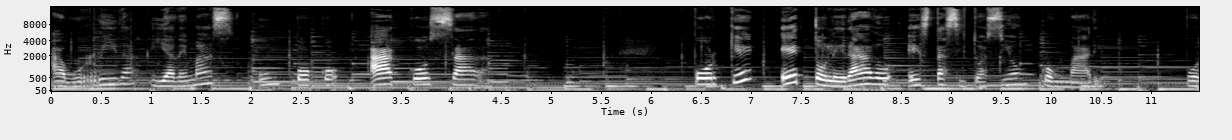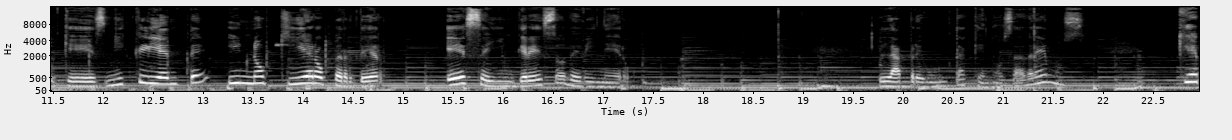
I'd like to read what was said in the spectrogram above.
aburrida y además un poco acosada. ¿Por qué he tolerado esta situación con Mario? Porque es mi cliente y no quiero perder ese ingreso de dinero. La pregunta que nos haremos, ¿qué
